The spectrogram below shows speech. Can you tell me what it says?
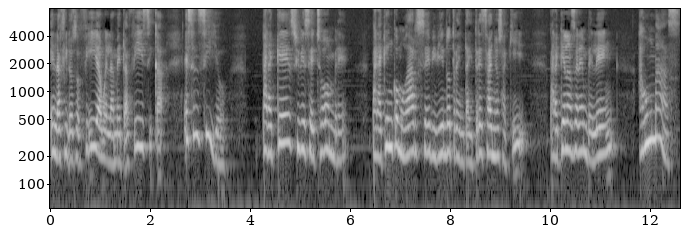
en la filosofía o en la metafísica, es sencillo. ¿Para qué se hubiese hecho hombre? ¿Para qué incomodarse viviendo 33 años aquí? ¿Para qué nacer en Belén? Aún más,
